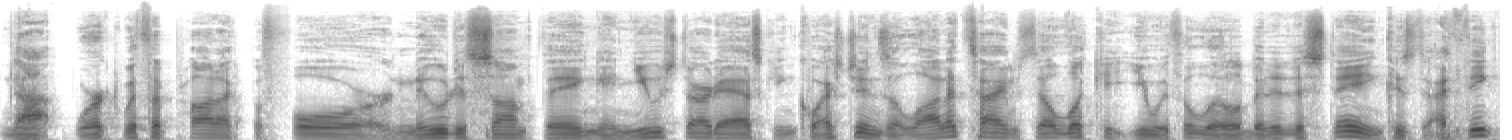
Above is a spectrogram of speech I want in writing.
not worked with a product before or new to something, and you start asking questions, a lot of times they'll look at you with a little bit of disdain because I think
